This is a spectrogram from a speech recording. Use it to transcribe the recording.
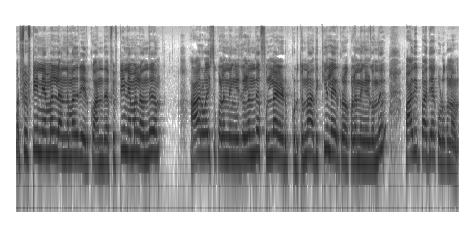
ஒரு ஃபிஃப்டீன் எம்எல் அந்த மாதிரி இருக்கும். அந்த ஃபிஃப்டீன் எம்எல் வந்து ஆறு வயசு குழந்தைங்களுக்குலேருந்து ஃபுல்லாக எடு கொடுத்தோம்னா அது கீழே இருக்கிற குழந்தைங்களுக்கு வந்து பாதி பாதியாக கொடுக்கணும்.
